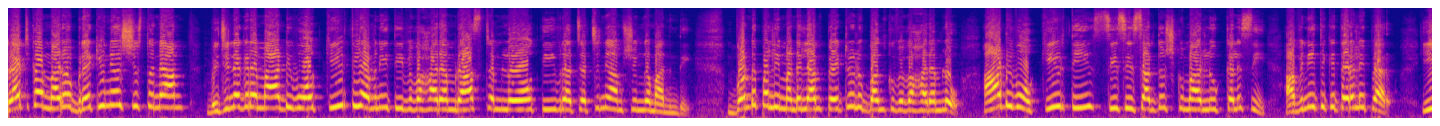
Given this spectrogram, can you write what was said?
రైట్గా మరో బ్రేకింగ్ న్యూస్ చూస్తున్నాం. విజయనగరం ఆర్డీఓ కీర్తి అవినీతి వ్యవహారం రాష్ట్రంలో తీవ్ర చర్చనీయాంశంగా మారింది. బొండపల్లి మండలం పెట్రోల్ బంకు వ్యవహారంలో ఆర్డీఓ కీర్తి సిసి సంతోష్ కుమార్లు కలిసి అవినీతికి తెరలేపారు. ఈ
